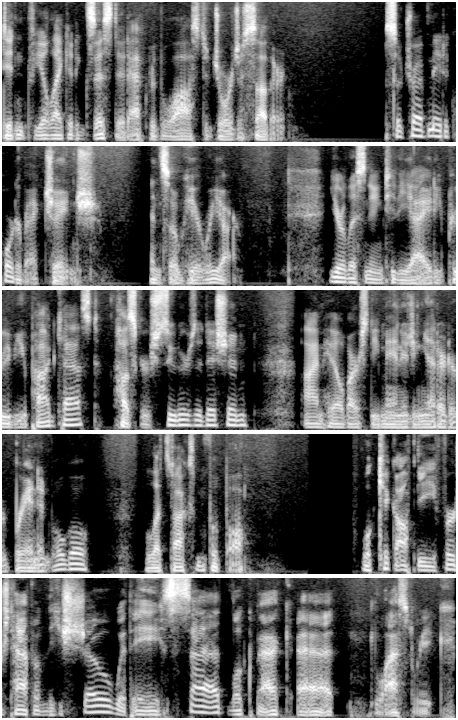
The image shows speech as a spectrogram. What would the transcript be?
didn't feel like it existed after the loss to Georgia Southern. So Trev made a quarterback change. And so here we are. You're listening to the I-80 Preview Podcast, Huskers Sooners Edition. I'm Hail Varsity Managing Editor Brandon Vogel. Let's talk some football. We'll kick off the first half of the show with a sad look back at last week.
